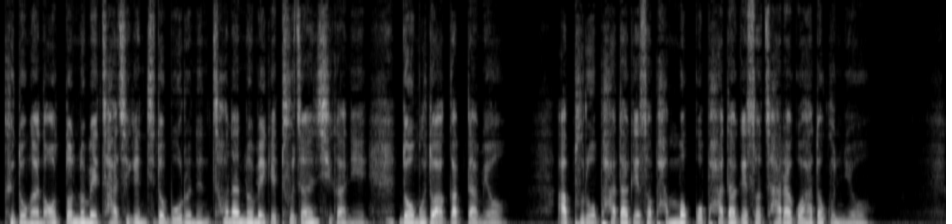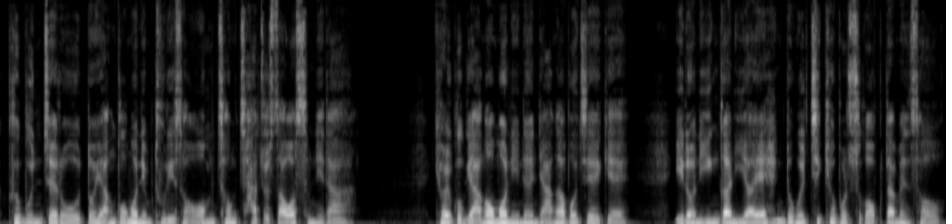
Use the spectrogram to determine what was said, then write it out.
그동안 어떤 놈의 자식인지도 모르는 천한 놈에게 투자한 시간이 너무도 아깝다며 앞으로 바닥에서 밥 먹고 바닥에서 자라고 하더군요. 그 문제로 또 양부모님 둘이서 엄청 자주 싸웠습니다. 결국 양어머니는 양아버지에게 이런 인간 이하의 행동을 지켜볼 수가 없다면서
